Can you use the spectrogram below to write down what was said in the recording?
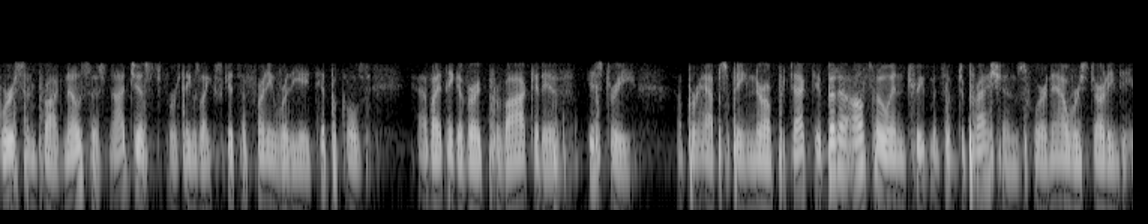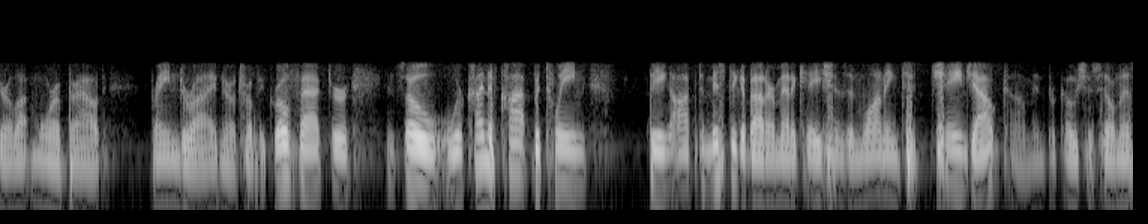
worsen prognosis, not just for things like schizophrenia, where the atypicals have, I think, a very provocative history of perhaps being neuroprotective, but also in treatments of depressions, where now we're starting to hear a lot more about brain derived neurotrophic growth factor. And so we're kind of caught between being optimistic about our medications and wanting to change outcome in precocious illness,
